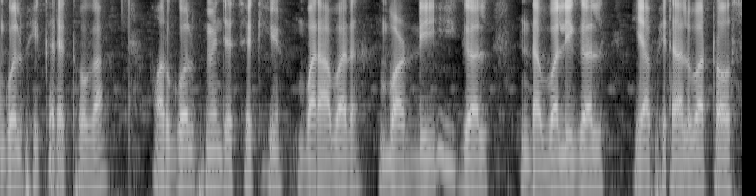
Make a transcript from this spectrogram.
गोल्फ ही करेक्ट होगा। और गोल्फ में जैसे कि बराबर बर्डी ईगल, डबल ईगल या फिर albatross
